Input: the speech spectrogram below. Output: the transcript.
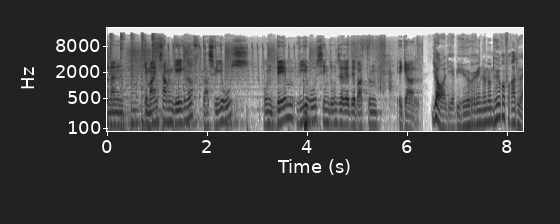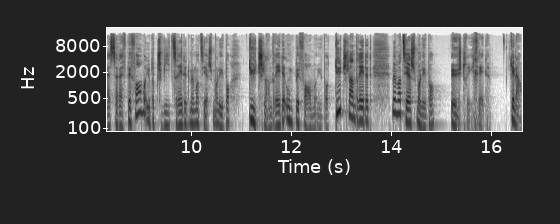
Haben einen gemeinsamen Gegner, das Virus. Und dem Virus sind unsere Debatten egal. Ja, liebe Hörerinnen und Hörer von Radio SRF, bevor wir über die Schweiz reden, müssen wir zuerst mal über Deutschland reden. Und bevor wir über Deutschland reden, müssen wir zuerst mal über Österreich reden. Genau,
